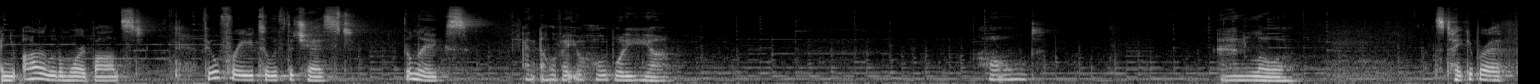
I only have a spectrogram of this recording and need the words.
and you are a little more advanced, feel free to lift the chest, the legs, and elevate your whole body here. Hold and lower. Let's take a breath.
